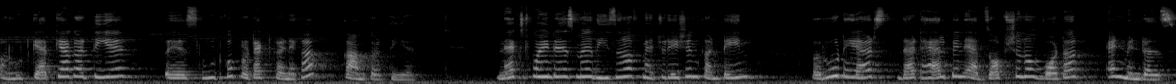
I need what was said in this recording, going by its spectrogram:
और रूट कैप क्या करती है? इस रूट को प्रोटेक्ट करने का काम करती है। नेक्स्ट पॉइंट है इसमें region of maturation contain root hairs that help in absorption of water and minerals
